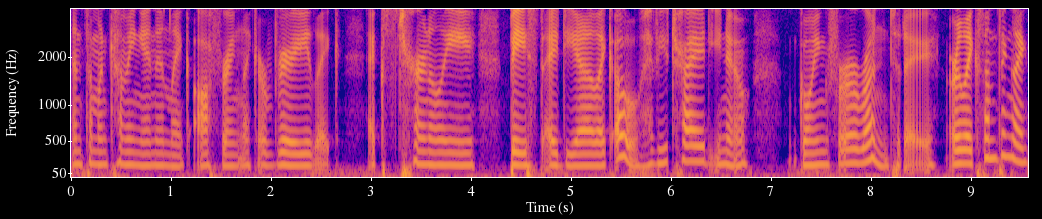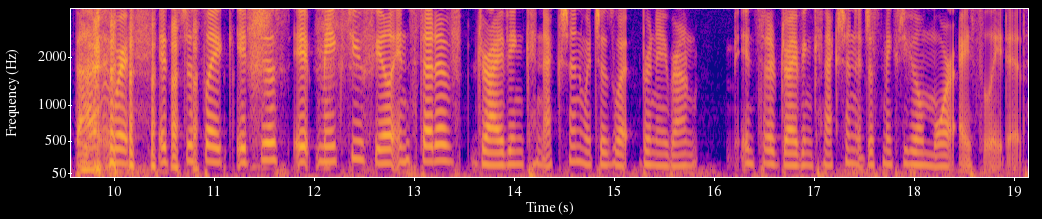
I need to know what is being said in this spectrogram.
and someone coming in and like offering like a very like externally based idea, like, oh, have you tried, you know, going for a run today? Or like something like that where it's just like it just it makes you feel instead of driving connection which is what brene brown instead of driving connection, it just makes you feel more isolated.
